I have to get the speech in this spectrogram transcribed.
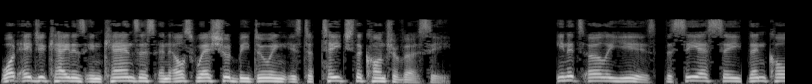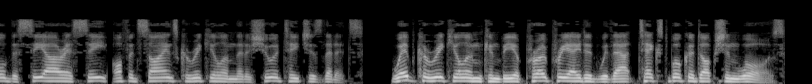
What educators in Kansas and elsewhere should be doing is to teach the controversy. In its early years, the CSC then called the CRSC offered science curriculum that assured teachers that its web curriculum can be appropriated without textbook adoption wars.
